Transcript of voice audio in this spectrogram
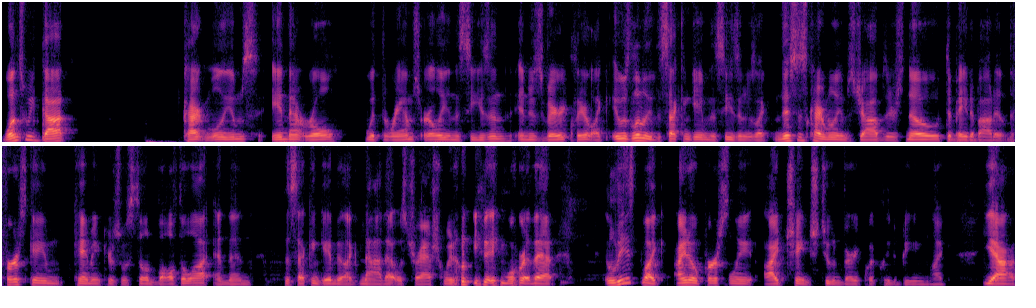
once we got Kyren Williams in that role with the Rams early in the season, and it was very clear. Like it was literally the second game of the season. It was like this is Kyren Williams' job. There's no debate about it. The first game, Cam Akers was still involved a lot, and then the second game, they're like, nah, that was trash. We don't need any more of that. At least, like I know personally, I changed tune very quickly to being like, yeah,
